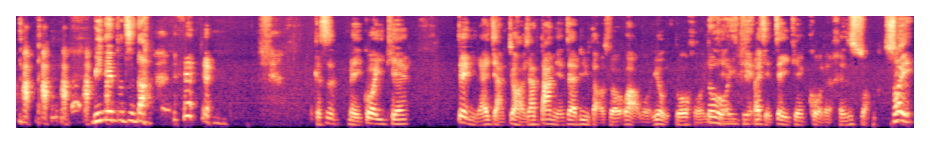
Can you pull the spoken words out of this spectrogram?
明天不知道，可是每过一天，对你来讲，就好像当年在绿岛说，哇，我又多活一天，多活一天。而且这一天过得很爽，所以，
